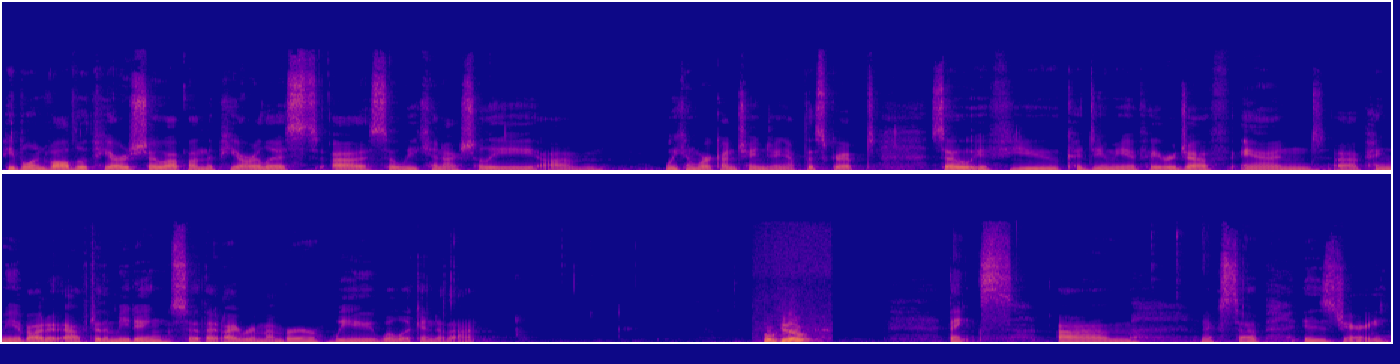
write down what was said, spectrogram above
people involved with PR show up on the PR list, uh, so we can actually um, we can work on changing up the script. So if you could do me a favor, Jeff, and uh, ping me about it after the meeting so that I remember, we will look into that. Okay. okay. Thanks. Um, next up is Jerry.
